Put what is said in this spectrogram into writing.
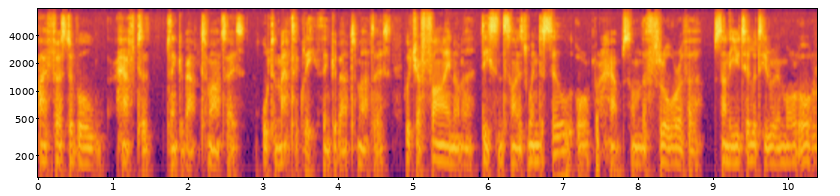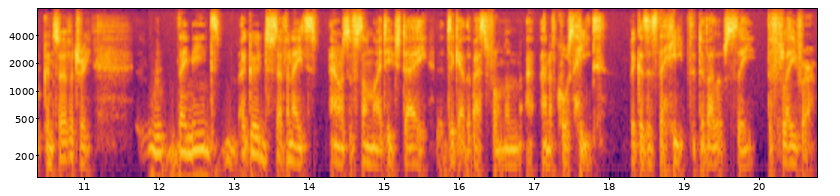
I first of all have to think about tomatoes automatically think about tomatoes, which are fine on a decent sized windowsill or perhaps on the floor of a sunny utility room or, or conservatory they need a good seven, eight hours of sunlight each day to get the best from them. And of course, heat, because it's the heat that develops the, the flavour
